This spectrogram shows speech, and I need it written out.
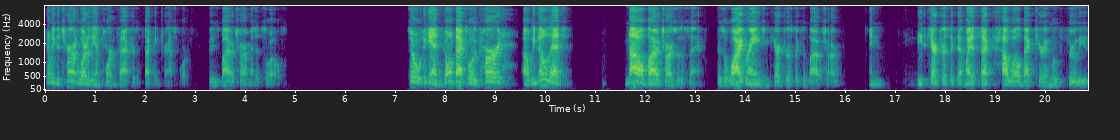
can we determine what are the important factors affecting transport these biochar amended soils? So again, going back to what we've heard, uh, we know that not all biochars are the same. There's a wide range in characteristics of biochar. And these characteristics that might affect how well bacteria move through these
